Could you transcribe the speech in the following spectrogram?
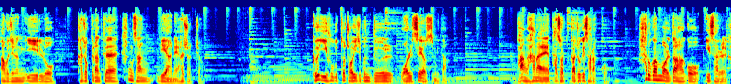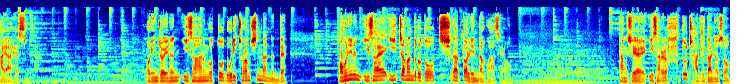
아버지는 이 일로 가족들한테 항상 미안해 하셨죠. 그 이후부터 저희 집은 늘 월세였습니다. 방 하나에 다섯 가족이 살았고 하루가 멀다 하고 이사를 가야 했습니다. 어린 저희는 이사하는 것도 놀이처럼 신났는데 어머니는 이사에 이자만 들어도 치가 떨린다고 하세요. 당시에 이사를 하도 자주 다녀서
